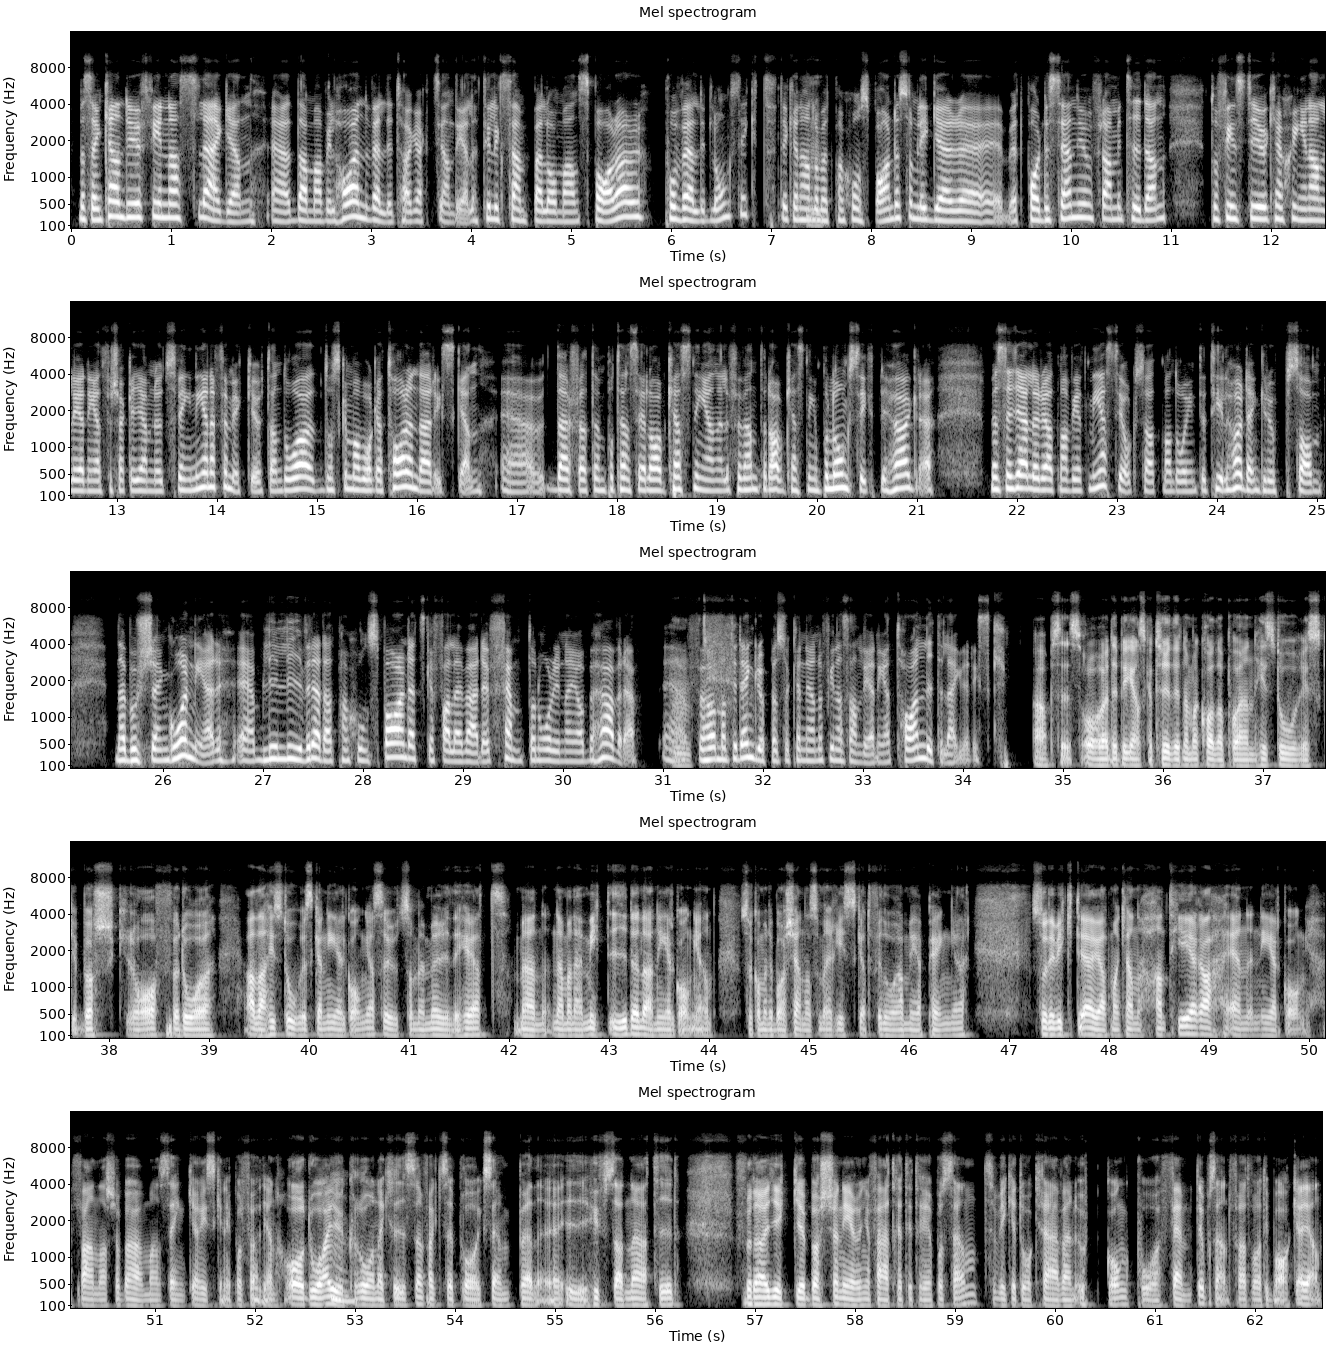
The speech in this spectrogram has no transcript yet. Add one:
Men sen kan det ju finnas lägen eh, där man vill ha en väldigt hög aktieandel. Till exempel om man sparar på väldigt lång sikt. Det kan handla om mm. ett pensionssparande som ligger eh, ett par decennium fram i tiden. Då finns det ju kanske ingen anledning att försöka jämna ut svängningarna för mycket utan då, då ska man våga ta den där risken eh, därför att den potentiella avkastningen eller förväntade avkastningen på lång sikt blir högre. Men sen gäller det att man vet med sig också att man då inte tillhör den grupp som när börsen går ner eh, blir livrädd att pensionssparandet ska falla i värde 15 år innan jag behöver det. Eh, mm. För hör man till den gruppen så kan det ändå finnas anledning att ta en lite lägre risk. Ja precis och det blir ganska tydligt när man kollar på en historisk börsgraf för då alla historiska nedgångar ser ut som en möjlighet men när man är mitt i den där nedgången så kommer det bara kännas som en risk att förlora mer pengar. Så det viktiga är ju att man kan hantera en nedgång för annars så behöver man sänka risken i portföljen och då är ju mm. coronakrisen faktiskt ett bra exempel eh, i hyfsad närtid. För där gick börsen ner ungefär 33% vilket då kräver en uppgång på 50% för att vara tillbaka igen.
